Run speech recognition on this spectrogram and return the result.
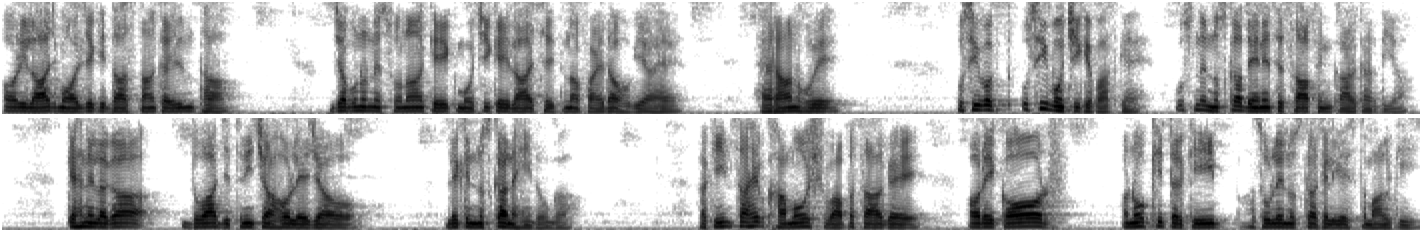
اور علاج معالجے کی داستان کا علم تھا۔ جب انہوں نے سنا کہ ایک موچی کے علاج سے اتنا فائدہ ہو گیا ہے، حیران ہوئے۔ اسی وقت اسی موچی کے پاس گئے۔ اس نے نسخہ دینے سے صاف انکار کر دیا۔ کہنے لگا دعا جتنی چاہو لے جاؤ، لیکن نسخہ نہیں دوں گا۔ حکیم صاحب خاموش واپس آ گئے اور ایک اور انوکھی ترکیب حصول نسخہ کے لیے استعمال کی۔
